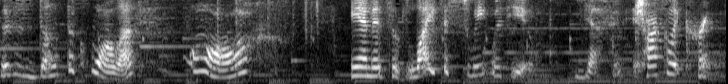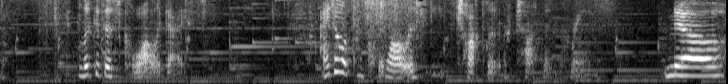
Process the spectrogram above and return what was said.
This is Dunk the Koala. Aw. And it says, Life is sweet with you. Yes, it is. Chocolate cream. Look at this koala, guys. I don't think koalas eat chocolate or chocolate cream. No,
